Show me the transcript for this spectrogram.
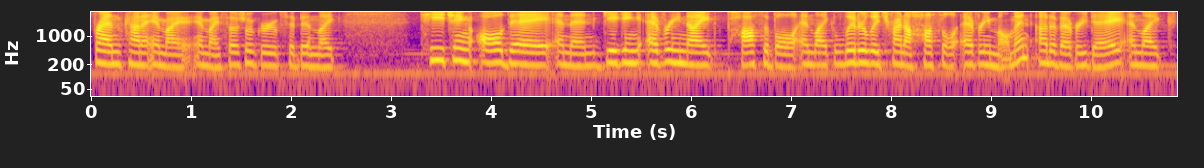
friends kind of in my in my social groups had been like teaching all day and then gigging every night possible and like literally trying to hustle every moment out of every day. And like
